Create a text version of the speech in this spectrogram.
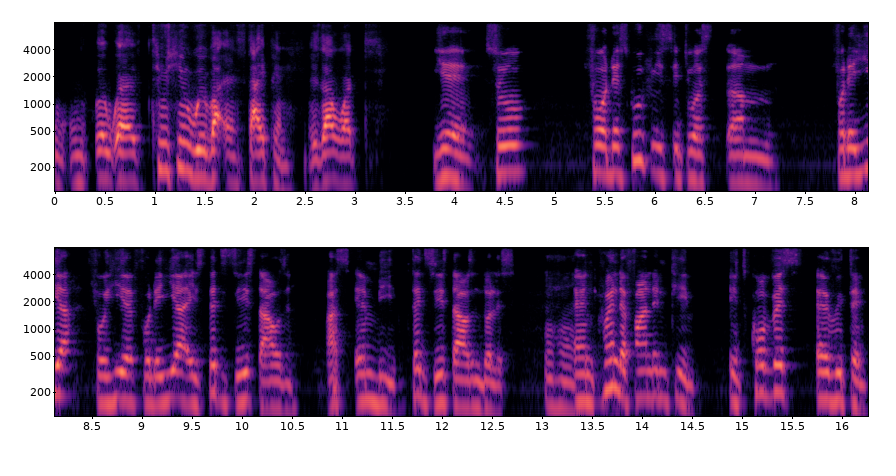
uh, tuition waiver and stipend. Is that what? Yeah. So for the school fees, it was um for the year for here for the year is thirty six thousand as MB thirty six thousand dollars. Mm-hmm. And when the funding came, it covers everything.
